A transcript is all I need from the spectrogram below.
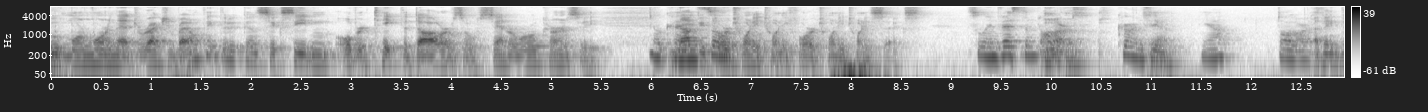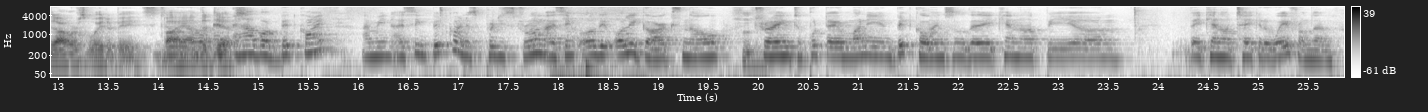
move more and more in that direction. But I don't think they're going to succeed and overtake the dollar as a standard world currency. Okay. Not before so, 2024 or 2026. so invest in dollars, currency. Yeah. Yeah. Dollars. I think the dollar's way to be. Still Buy on the dollar- and- dips. And, how about Bitcoin? I mean, I think Bitcoin is pretty strong. I think all the oligarchs now Hmm. trying to put their money in Bitcoin so they cannot be, um, they cannot take it away from them.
